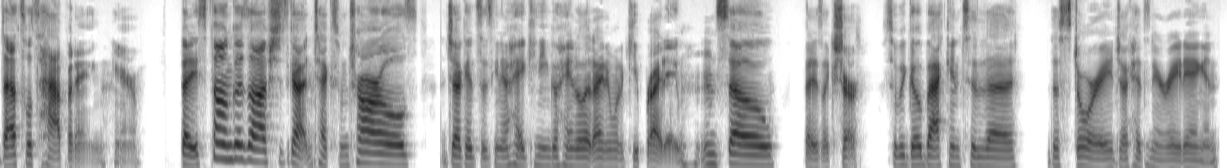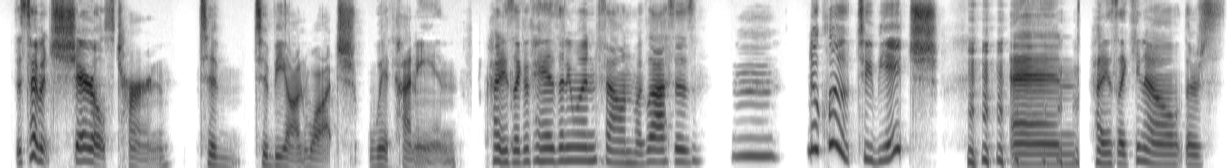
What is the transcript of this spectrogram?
That's what's happening here. Betty's phone goes off. She's gotten text from Charles. Jughead says, you know, hey, can you go handle it? I don't want to keep writing. And so Betty's like, sure. So we go back into the the story. Jughead's narrating, and this time it's Cheryl's turn to to be on watch with Honey. And Honey's like, okay, has anyone found my glasses? Hmm, no clue. TBH. And Honey's like, you know, there's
